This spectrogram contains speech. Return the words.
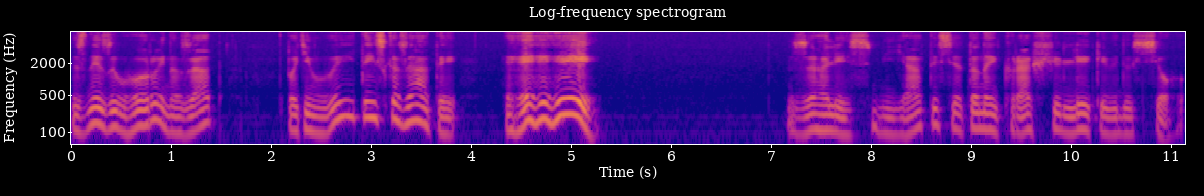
знизу вгору і назад, потім вийти і сказати Ге-ге-ге. Взагалі сміятися то найкращі ліки від усього.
